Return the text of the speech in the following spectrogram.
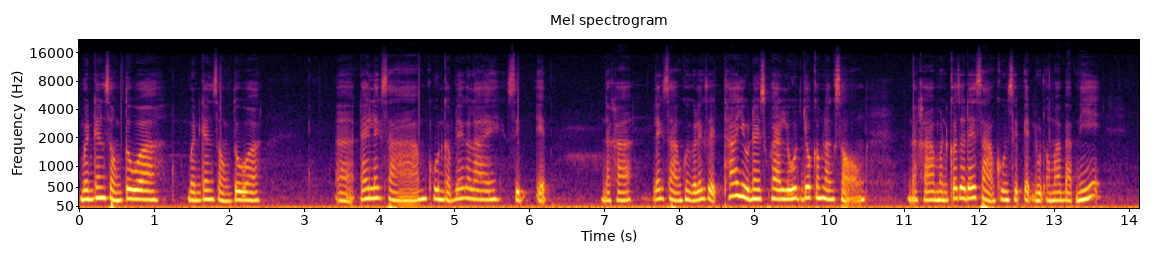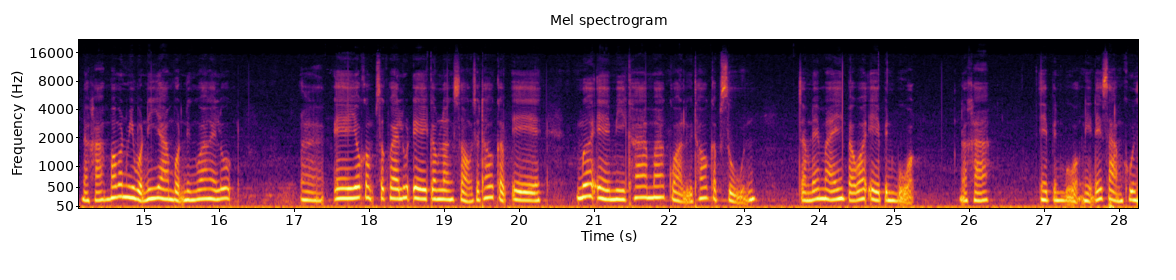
เหมือนกันสองตัว เหมือนกันสองตัว ได้เลข 3 คูณกับเลขอะไร 11 นะคะ เลข 3 คูณกับเลข11ถ้าอยู่ในสแควร์รูทยกกำลังสอง นะคะ มันก็จะได้3คูณ11 หลุดออกมาแบบนี้นะคะ เพราะมันมีบทนิยามบทหนึ่งว่าไงลูก a ยกสแควร์รูท a กำลังสองจะเท่ากับ a เมื่อ a มีค่ามากกว่าหรือเท่ากับ 0จำได้ไหมแปลว่า a เป็นบวกนะคะ a เป็นบวกนี่ได้3คูณ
